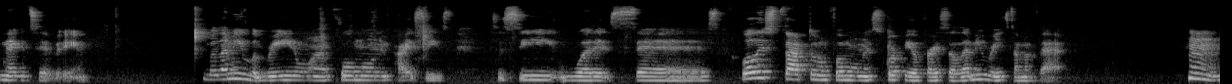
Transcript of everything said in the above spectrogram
negativity. But let me read on full moon in Pisces to see what it says. Well, it stopped on full moon in Scorpio first, so let me read some of that. Hmm.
